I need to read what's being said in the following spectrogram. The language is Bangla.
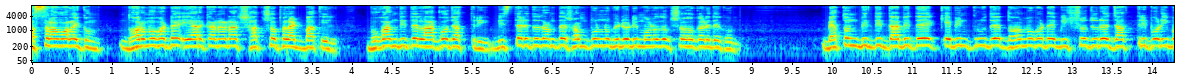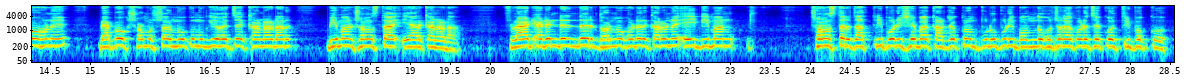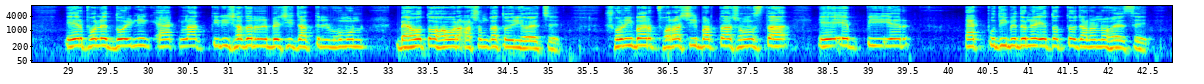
আসসালামু আলাইকুম। ধর্মঘটে এয়ার কানাডার সাতশো ফ্লাইট বাতিল। ভোগান্তিতে লাখো যাত্রী। বিস্তারিত জানতে সম্পূর্ণ ভিডিওটি মনোযোগ সহকারে দেখুন। বেতন বৃদ্ধির দাবিতে কেবিন ক্রুদের ধর্মঘটে বিশ্বজুড়ে যাত্রী পরিবহনে ব্যাপক সমস্যার মুখোমুখি হয়েছে কানাডার বিমান সংস্থা এয়ার কানাডা। ফ্লাইট অ্যাটেন্ডেন্টদের ধর্মঘটের কারণে এই বিমান সংস্থার যাত্রী পরিষেবা কার্যক্রম পুরোপুরি বন্ধ ঘোষণা করেছে কর্তৃপক্ষ। এর ফলে দৈনিক এক লাখ তিরিশ হাজারের বেশি যাত্রীর ভ্রমণ ব্যাহত হওয়ার আশঙ্কা তৈরি হয়েছে। শনিবার ফরাসি বার্তা সংস্থা এএফপি এর এক প্রতিবেদনে এ তথ্য জানানো হয়েছে।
